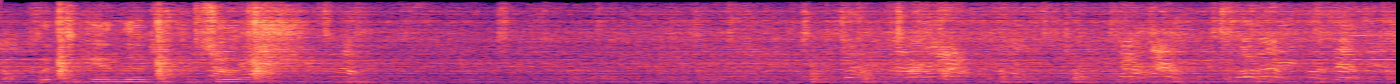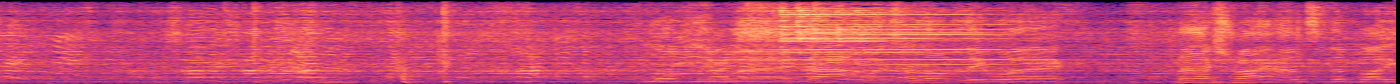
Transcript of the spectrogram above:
Got clipped again there, just a touch. Lovely work. That was lovely work. Nice right hand to the body.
